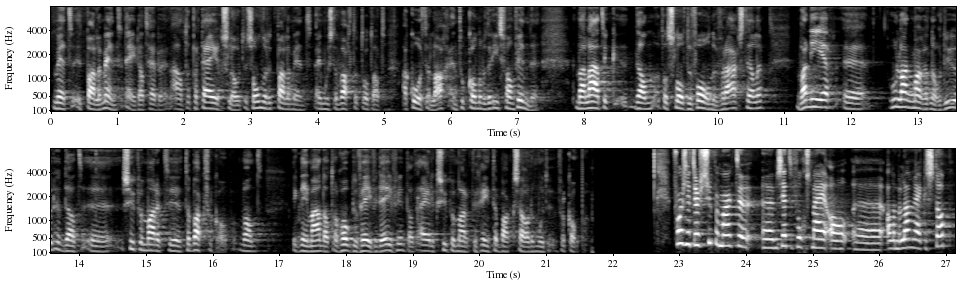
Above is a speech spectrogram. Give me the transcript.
met het parlement. Nee, dat hebben een aantal partijen gesloten zonder het parlement. Wij moesten wachten tot dat akkoord er lag en toen konden we er iets van vinden. Maar laat ik dan tot slot de volgende vraag stellen. Wanneer, hoe lang mag het nog duren dat supermarkten tabak verkopen? Want ik neem aan dat toch ook de VVD vindt dat eigenlijk supermarkten geen tabak zouden moeten verkopen. Voorzitter, supermarkten uh, zetten volgens mij al, al een belangrijke stap.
